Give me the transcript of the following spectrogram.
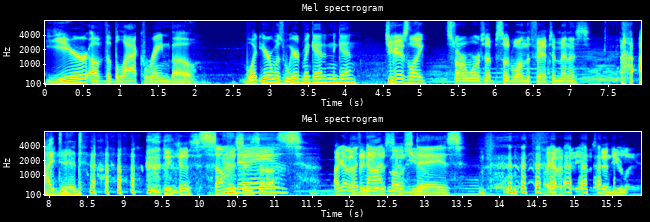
year of the Black Rainbow. What year was Weird Mageddon again? do you guys like Star Wars Episode One: The Phantom Menace? I did. Because Some this is, uh, days, I got a but video not to send most you. days. I got a video to send you later.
